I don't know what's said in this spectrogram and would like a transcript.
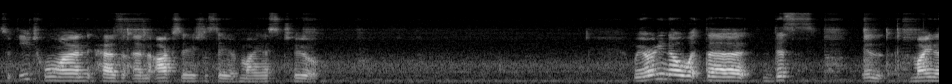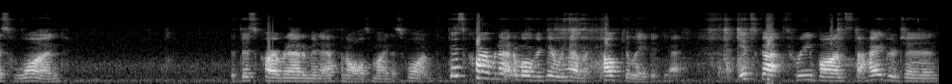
So each one has an oxidation state of minus 2. We already know what the this is minus 1 that this carbon atom in ethanol is minus 1. But this carbon atom over here we haven't calculated yet. It's got three bonds to hydrogen.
